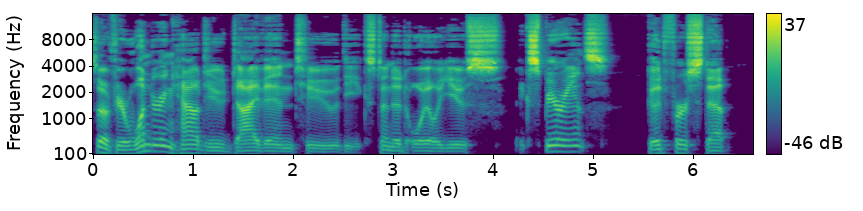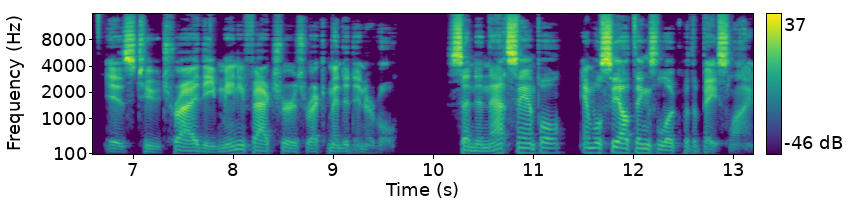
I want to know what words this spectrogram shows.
So, if you're wondering how to dive into the extended oil use experience, good first step is to try the manufacturer's recommended interval. Send in that sample, and we'll see how things look with a baseline.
